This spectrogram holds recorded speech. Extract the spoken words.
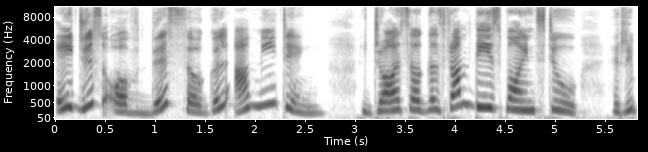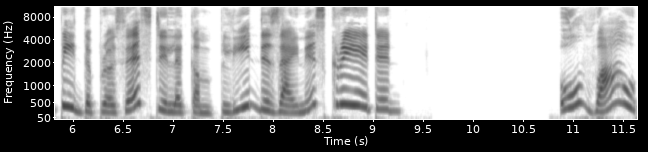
edges of this circle are meeting. Draw circles from these points too. Repeat the process till a complete design is created. Oh wow,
